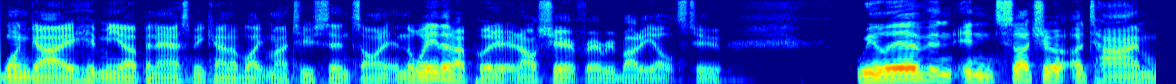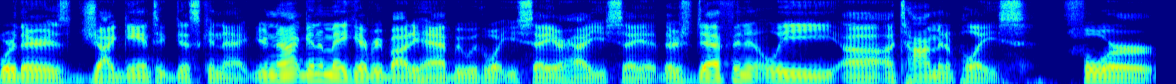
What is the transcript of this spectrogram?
one guy hit me up and ask me kind of like my two cents on it, and the way that I put it, and I'll share it for everybody else too we live in, in such a, a, time where there is gigantic disconnect. You're not going to make everybody happy with what you say or how you say it. There's definitely uh, a time and a place for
